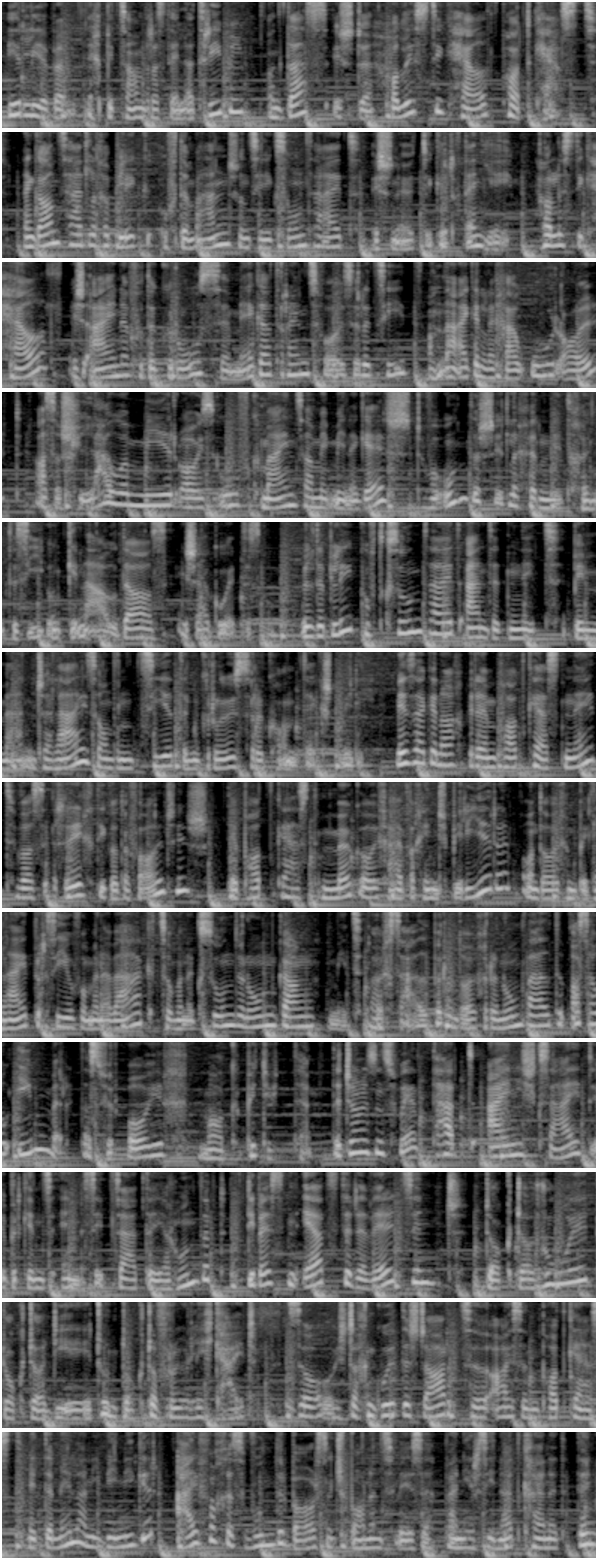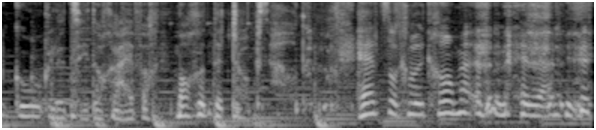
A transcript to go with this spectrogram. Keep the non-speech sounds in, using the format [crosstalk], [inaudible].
Ihr Lieben, ich bin Sandra Stella Triebel und das ist der Holistic Health Podcast. Ein ganzheitlicher Blick auf den Mensch und seine Gesundheit ist nötiger denn je. Holistic Health ist einer der grossen Megatrends unserer Zeit und eigentlich auch uralt. Also schlauen wir uns auf gemeinsam mit meinen Gästen, die unterschiedlicher nicht könnten sein und genau das ist auch gut so. Weil der Blick auf die Gesundheit endet nicht beim Menschen allein, sondern zieht einen größeren Kontext mit ein. Wir sagen auch bei diesem Podcast nicht, was richtig oder falsch ist. Der Podcast möge euch einfach inspirieren und euch ein Begleiter sein auf einem Weg zu einem gesunden Umgang mit euch selber und eurer Umwelt, was auch immer das für euch mag bedeuten. Der Jonathan Swift hat einiges gesagt, übrigens im 17. Jahrhundert. Die besten Ärzte der Welt sind Dr. Ruhe, Dr. Diät und Dr. Fröhlichkeit. So, ist doch ein guter Start zu unserem Podcast mit der Melanie Winiger. Einfach ein wunderbares und spannendes Wesen. Wenn ihr sie nicht kennt, dann googelt sie doch einfach. Macht den Job selber. Herzlich willkommen, Melanie. [laughs]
